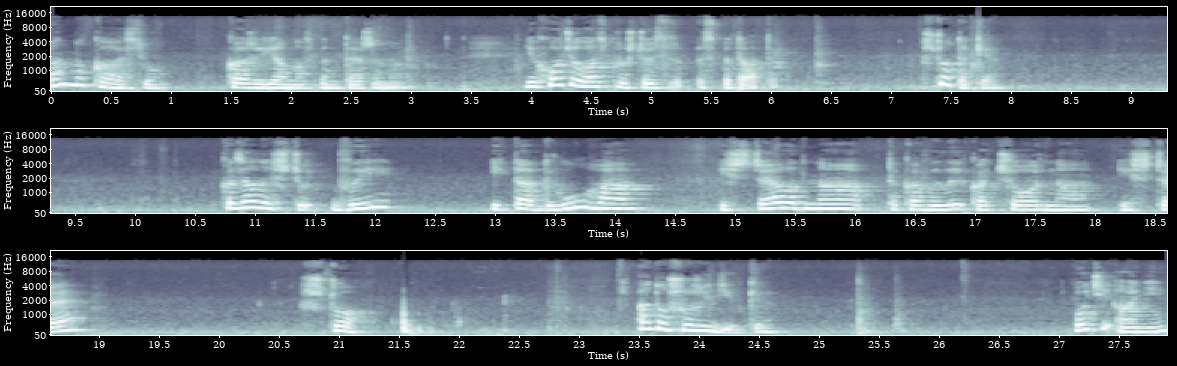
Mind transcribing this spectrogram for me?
Панно Касю, каже явно збентежена, я хочу вас про щось спитати. Що таке? Казали, що ви і та друга, і ще одна така велика чорна, і ще. Що? А ну що ж дівки? Очі Ані,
